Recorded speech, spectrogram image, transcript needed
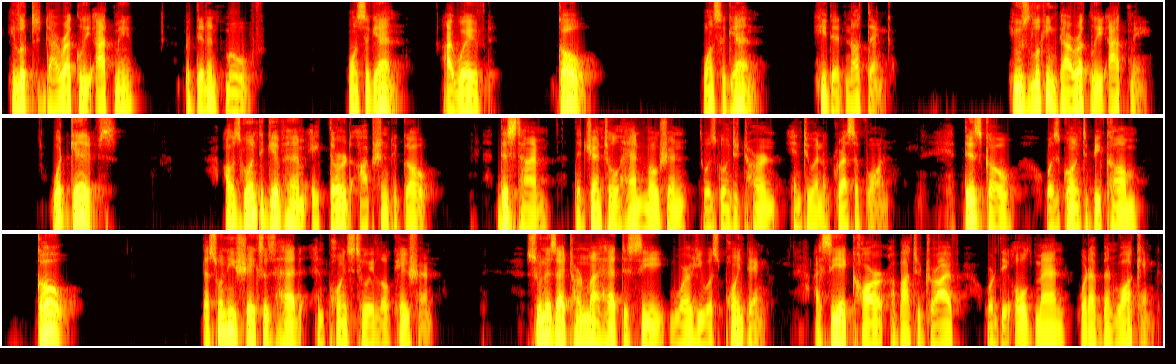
He looked directly at me, but didn't move. Once again, I waved, Go. Once again, he did nothing. He was looking directly at me. What gives? I was going to give him a third option to go. This time, the gentle hand motion was going to turn into an aggressive one. This go was going to become go. That's when he shakes his head and points to a location. Soon as I turn my head to see where he was pointing, I see a car about to drive where the old man would have been walking.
